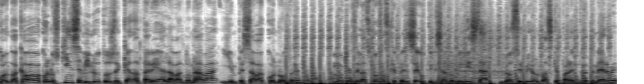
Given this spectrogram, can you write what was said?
Cuando acababa con los 15 minutos de cada tarea, la abandonaba y empezaba con otra. Muchas de las cosas que pensé utilizando mi lista no sirvieron más que para entretenerme,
